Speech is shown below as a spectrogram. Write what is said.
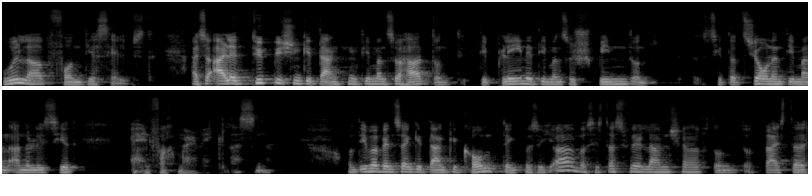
„Urlaub von dir selbst“. Also alle typischen Gedanken, die man so hat und die Pläne, die man so spinnt und Situationen, die man analysiert, einfach mal weglassen. Und immer wenn so ein Gedanke kommt, denkt man sich: „Ah, was ist das für 'ne Landschaft und da ist der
